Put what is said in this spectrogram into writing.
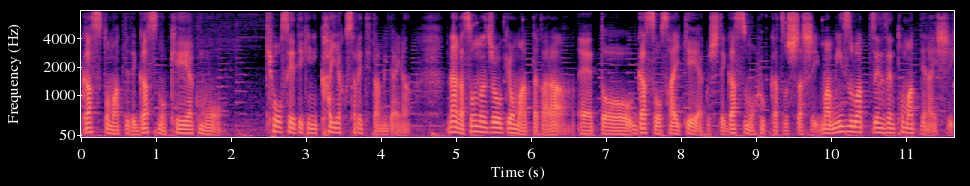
ガス止まっててガスの契約も強制的に解約されてたみたいな。なんかそんな状況もあったから、えっ、と、ガスを再契約してガスも復活したし、まあ水は全然止まってないし、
